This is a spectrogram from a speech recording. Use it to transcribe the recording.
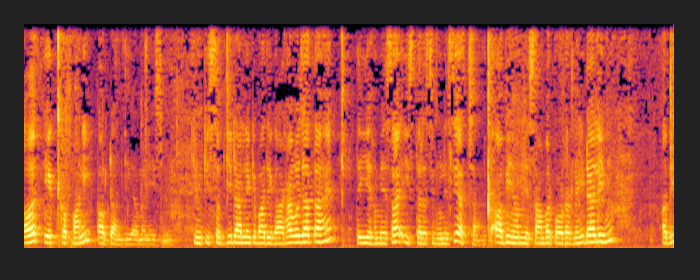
और एक कप पानी अब डाल दिया मैंने इसमें। क्योंकि सब्ज़ी डालने के बाद ये गाढ़ा हो जाता है तो ये हमेशा इस तरह से होने से अच्छा है। तो अभी हमने सांबर पाउडर नहीं डाली हूँ। अभी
